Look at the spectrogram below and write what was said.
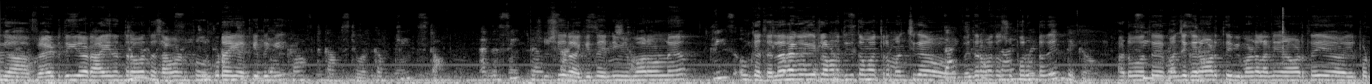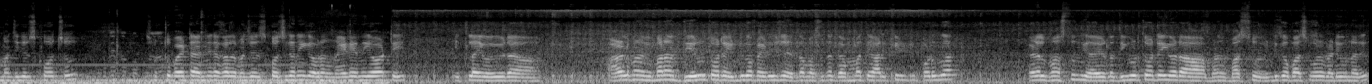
ఇక ఫ్లైట్ దిగి ఆగిన తర్వాత సామాన్లు ఉరుకుడా ఇక కిందకి చూసిరా కింద ఎన్ని విమానాలు ఉన్నాయో? ఇంకా తెల్లరంగా ఇట్లా మనం దిగితే మాత్రం మంచిగా వెదర్ మాత్రం సూపర్ ఉంటుంది. అటు పోతే మంచిగా కనబడతాయి. విమానాలు అన్ని కనబడతాయి. ఎయిర్పోర్ట్ మంచిగా చూసుకోవచ్చు. చుట్టూ బయట అన్ని రకాల మంచిగా చూసుకోవచ్చు కానీ ఇక మనకు నైట్ అయింది కాబట్టి ఇట్లా ఇక్కడ ఆల్రెడీ మన విమానం దిగుతోటి ఇండిగో ఫ్లైట్ చూసి ఎంత మస్తుందో గమ్మతి వాళ్ళకి పొడుగా ఎడలు మస్తుంది కదా ఇట్లా దిగుడుతోటి ఇక్కడ మనకు బస్సు ఇండిగో బస్సు కూడా రెడీ ఉన్నది.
